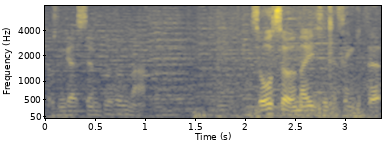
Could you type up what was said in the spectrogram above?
Doesn't get simpler than that. It's also amazing to think that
